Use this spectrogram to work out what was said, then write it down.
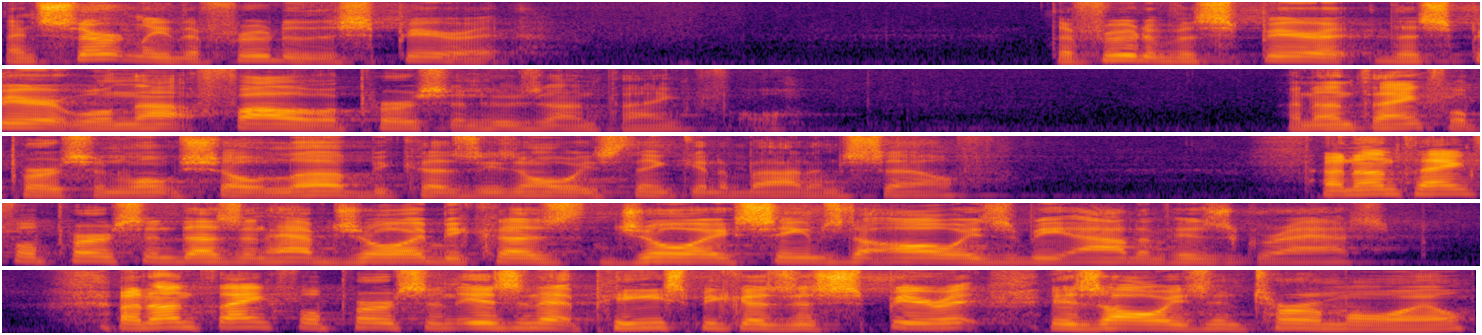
And certainly the fruit of the Spirit. The fruit of the Spirit, the Spirit will not follow a person who's unthankful. An unthankful person won't show love because he's always thinking about himself. An unthankful person doesn't have joy because joy seems to always be out of his grasp. An unthankful person isn't at peace because his spirit is always in turmoil.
